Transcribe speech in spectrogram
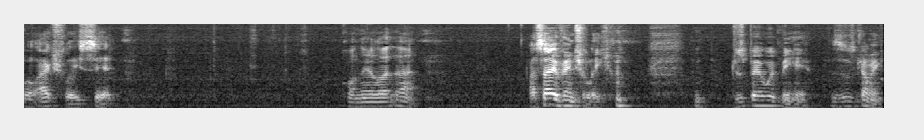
will actually sit on there like that. I say eventually, just bear with me here, this is coming.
